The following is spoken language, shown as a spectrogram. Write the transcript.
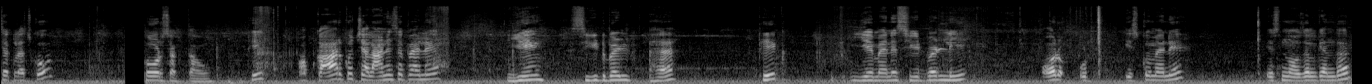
से क्लच को छोड़ सकता हूँ, ठीक? और कार को चलाने से पहले ये सीट बेल्ट है, ठीक? ये मैंने सीट बेल्ट ली और इसको मैंने इस नोज़ल के अंदर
